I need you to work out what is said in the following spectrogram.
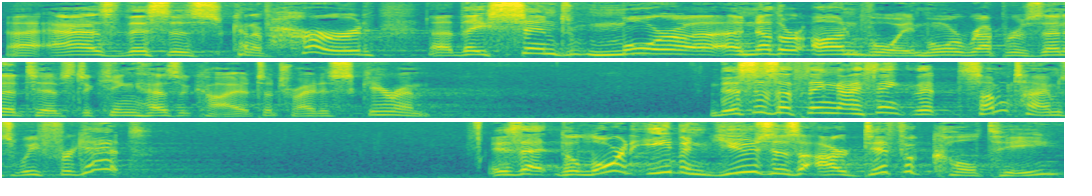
uh, as this is kind of heard, uh, they send more, uh, another envoy, more representatives to King Hezekiah to try to scare him. This is a thing I think that sometimes we forget. Is that the Lord even uses our difficulty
